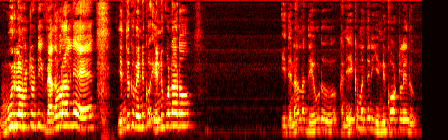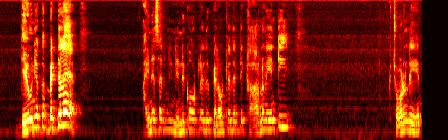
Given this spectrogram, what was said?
ఊరిలో ఉన్నటువంటి వెధవరాలనే ఎందుకు వెన్నుకో ఎన్నుకున్నాడో ఈ దినాన దేవుడు అనేక మందిని ఎన్నుకోవట్లేదు. దేవుని యొక్క బిడ్డలే. అయినా సరే నేను ఎన్నుకోవట్లేదు పిలవట్లేదంటే కారణం ఏంటి? చూడండి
